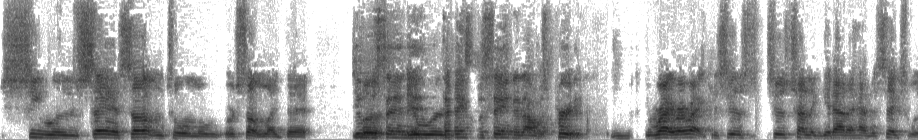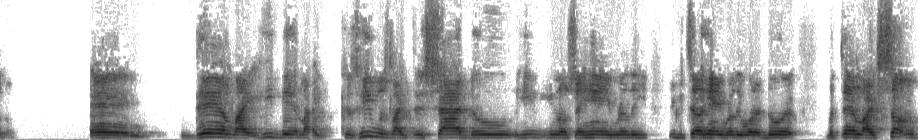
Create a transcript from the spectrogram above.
she was saying something to him or, or something like that. She but was saying that, was, thanks for saying that I was pretty. Right, right, right. Because she was she was trying to get out of having sex with him, and then like he did like because he was like this shy dude. He you know I'm saying he ain't really you can tell he ain't really want to do it. But then like something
